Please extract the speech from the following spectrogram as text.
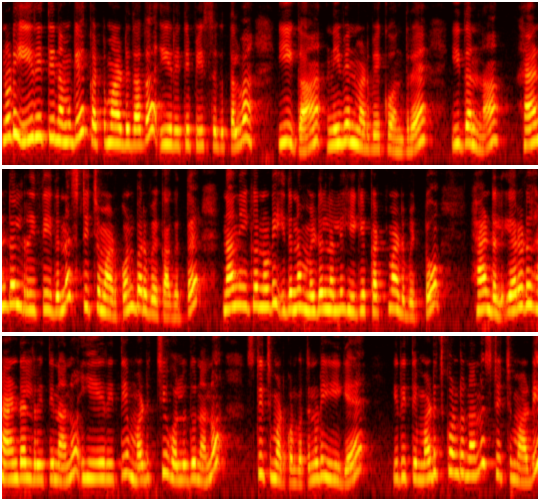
ನೋಡಿ, ಈ ರೀತಿ ನಮಗೆ ಕಟ್ ಮಾಡಿದಾಗ ಈ ರೀತಿ ಪೀಸ್ ಸಿಗುತ್ತಲ್ವ? ಈಗ ನೀವೇನು ಮಾಡಬೇಕು ಅಂದರೆ ಇದನ್ನು ಹ್ಯಾಂಡಲ್ ರೀತಿ ಇದನ್ನು ಸ್ಟಿಚ್ ಮಾಡ್ಕೊಂಡು ಬರಬೇಕಾಗತ್ತೆ. ನಾನೀಗ ನೋಡಿ, ಇದನ್ನು ಮಿಡಲ್ನಲ್ಲಿ ಹೀಗೆ ಕಟ್ ಮಾಡಿಬಿಟ್ಟು ಹ್ಯಾಂಡಲ್ ಎರಡು ಹ್ಯಾಂಡಲ್ ರೀತಿ ನಾನು ಈ ರೀತಿ ಮಡಚಿ ಹೊಲಿದು ನಾನು ಸ್ಟಿಚ್ ಮಾಡ್ಕೊಂಡು ಬರ್ತೇನೆ. ನೋಡಿ ಹೀಗೆ ಈ ರೀತಿ ಮಡಚ್ಕೊಂಡು ನಾನು ಸ್ಟಿಚ್ ಮಾಡಿ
